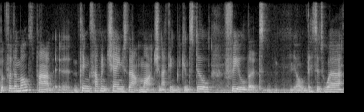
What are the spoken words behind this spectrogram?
But for the most part, uh, things haven't changed that much, and I think we can still feel that you know this is where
